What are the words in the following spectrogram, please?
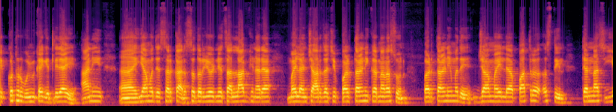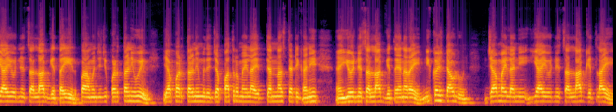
एक कठोर भूमिका घेतलेली आहे. आणि यामध्ये सरकार सदर योजनेचा लाभ घेणाऱ्या महिलांच्या अर्जाची पडताळणी करणार असून पडताळणीमध्ये ज्या महिला पात्र असतील त्यांनाच या योजनेचा लाभ घेता येईल. पहा म्हणजे जी पडताळणी होईल या पडताळणीमध्ये ज्या पात्र महिला आहेत त्यांनाच त्या ठिकाणी योजनेचा लाभ घेता येणार आहे. निकष डावलून ज्या महिलांनी या योजनेचा लाभ घेतला आहे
